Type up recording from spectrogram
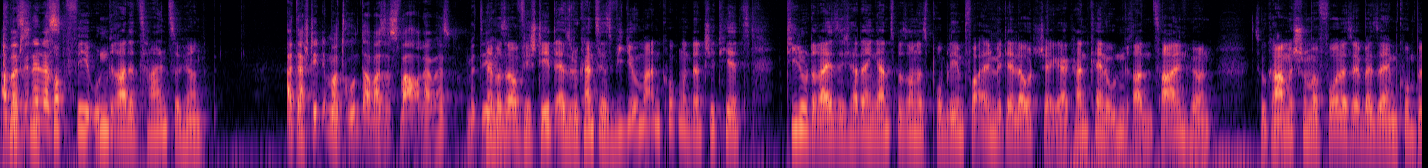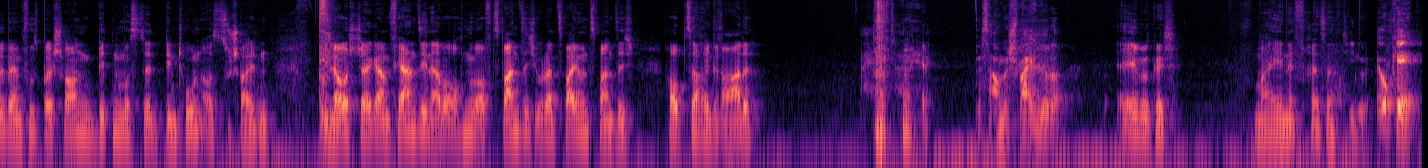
Aber sind denn das. Kopfweh, ungerade Zahlen zu hören. Ah, da steht immer drunter, was es war, oder was? Mit dem. Ja, pass auf, hier steht, also du kannst dir das Video mal angucken und dann steht hier jetzt, Tino 30 hat ein ganz besonderes Problem, vor allem mit der Lautstärke. Er kann keine ungeraden Zahlen hören. So kam es schon mal vor, dass er bei seinem Kumpel beim Fußballschauen bitten musste, den Ton auszuschalten. Die Lautstärke am Fernsehen aber auch nur auf 20 oder 22. Hauptsache gerade. Das arme Schwein, oder? Ey, wirklich. Meine Fresse. Tino. Okay.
